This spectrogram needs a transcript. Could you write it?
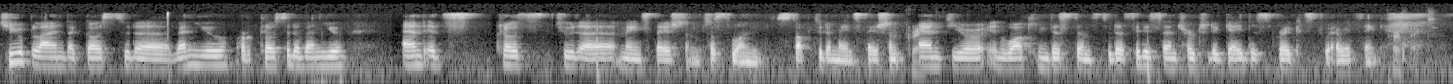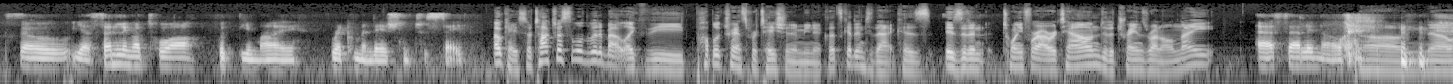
tube line that goes to the venue or close to the venue, and it's close to the main station, just one stop to the main station. Great. And you're in walking distance to the city center, to the gay districts, to everything. Perfect. So yeah, Sendlinger Tor would be my recommendation to stay. Okay, so talk to us a little bit about like the public transportation in Munich. Let's get into that because is it a 24-hour town? Do the trains run all night? Uh, sadly, no. Oh no!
